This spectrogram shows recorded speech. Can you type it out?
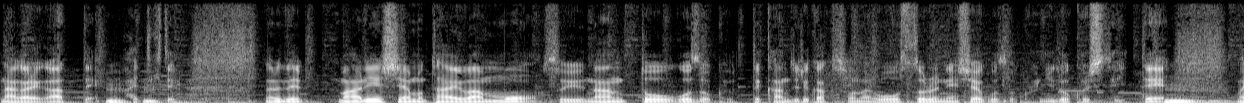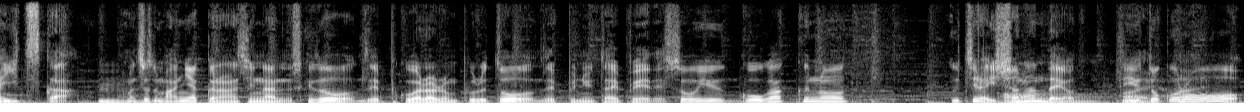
流れがあってうん。入ってきてる、なのでマレーシアも台湾もそういう南島語族って漢字で書くそうなるオーストラネシア語族に属していて、うん。まあ、いつか、うん。まあ、ちょっとマニアックな話になるんですけど、 Zepp クアラルンプールと Zepp New Taipei で、そういう語族のうちら一緒なんだよっていうところを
